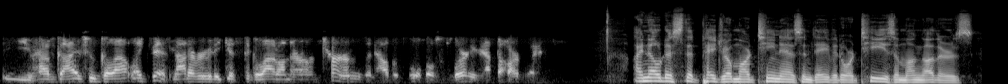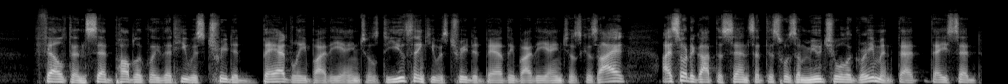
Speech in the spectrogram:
you have guys who go out like this. Not everybody gets to go out on their own terms, and Albert Pujols is learning that the hard way. I noticed that Pedro Martinez and David Ortiz, among others, felt and said publicly that he was treated badly by the Angels. Do you think he was treated badly by the Angels? Because I, I sort of got the sense that this was a mutual agreement that they said,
